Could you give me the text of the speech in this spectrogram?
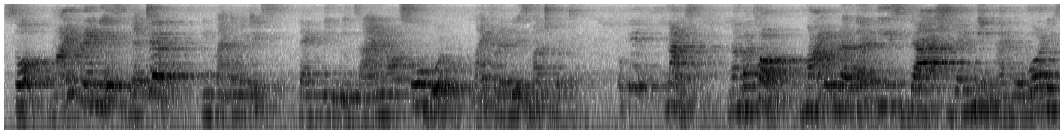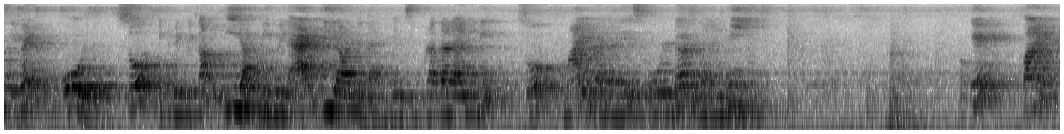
So my friend is better in mathematics than me. Means I am not so good. My friend is much better. Okay. Nice. Number third. My brother is dash than me and the word is given old. So it will become ER. We will add ER with that means brother and me. So, my brother is older than me. Okay, fine.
